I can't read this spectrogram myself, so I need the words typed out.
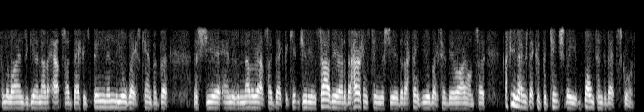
from the Lions, again, another outside back who's been in the All Blacks camp a bit this year, and there's another outside back that kept Julian Savea out of the Hurricanes team this year that I think the All Blacks have their eye on. So a few names that could potentially bolt into that squad.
